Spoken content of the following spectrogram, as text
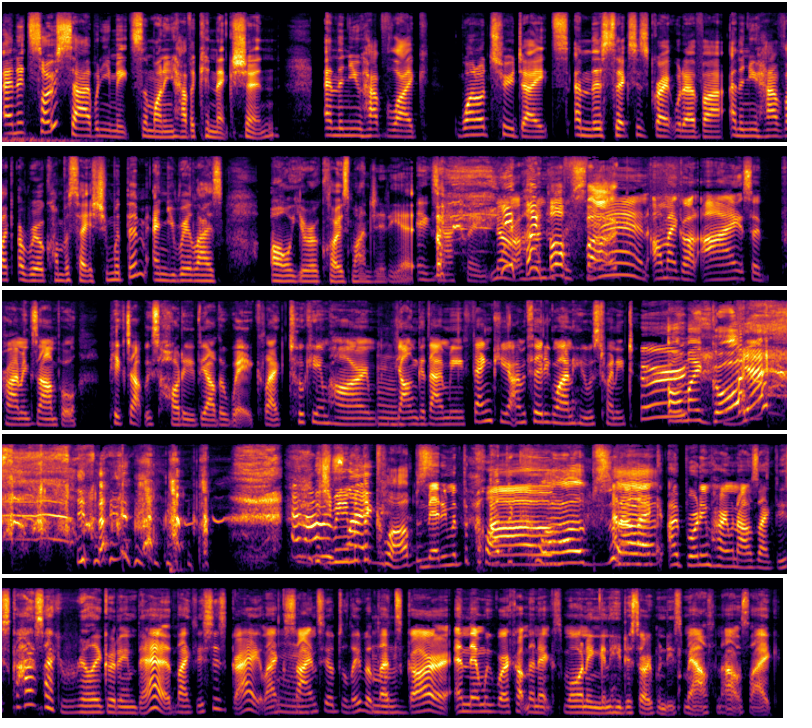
and it's so sad when you meet someone and you have a connection and then you have like one or two dates and the sex is great, whatever. And then you have like a real conversation with them and you realize, oh, you're a closed minded idiot. Exactly. No, You're like, hundred "Oh, percent. Oh my god! I so prime example picked up this hottie the other week. Like took him home, younger than me. Thank you. I'm 31. He was 22. Mm. Oh my God. Yeah. Did you meet him at the like- clubs? Met him at the club. At the clubs. And I like I brought him home and I was like, this guy's like really good in bed. Like this is great. Mm. Like sign sealed delivered. Let's go. And then we woke up the next morning and he just opened his mouth and I was like,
